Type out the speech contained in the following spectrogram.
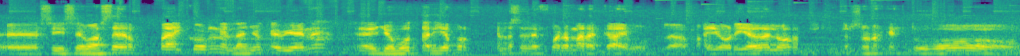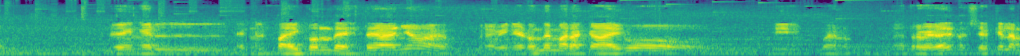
eh, si se va a hacer PyCon el año que viene, eh, yo votaría porque la sede fuera Maracaibo. La mayoría de las personas que estuvo en el, en el PyCon de este año eh, me vinieron de Maracaibo y bueno, me atrevería a decir que, la,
